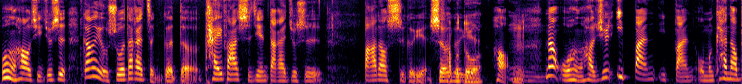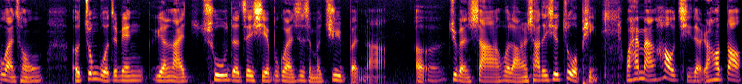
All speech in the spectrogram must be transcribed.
我很好奇，就是刚刚有说大概整个的开发时间大概就是八到十个月，十二个月。好，嗯，那我很好奇，就是一般一般，我们看到不管从呃中国这边原来出的这些，不管是什么剧本啊。呃，剧本杀或狼人杀的一些作品，我还蛮好奇的。然后到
